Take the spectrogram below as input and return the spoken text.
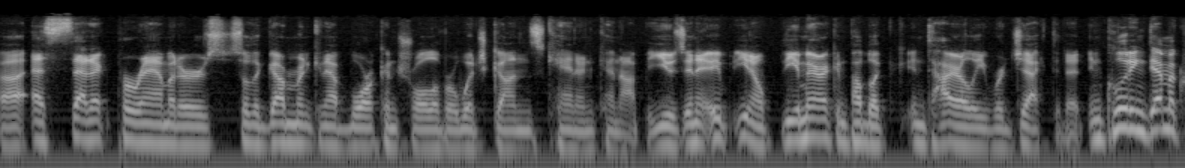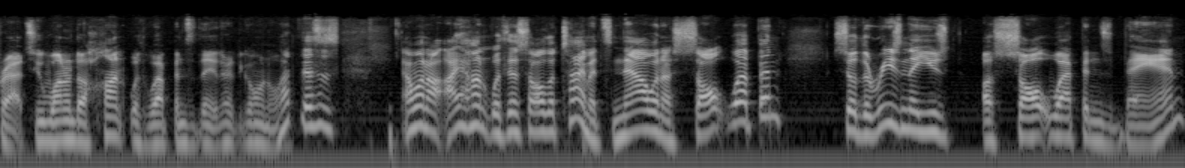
uh, aesthetic parameters so the government can have more control over which guns can and cannot be used. And, it, you know, the American public entirely rejected it, including Democrats who wanted to hunt with weapons. They're going, what? This is, I want to, I hunt with this all the time. It's now an assault weapon. So the reason they used assault weapons ban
